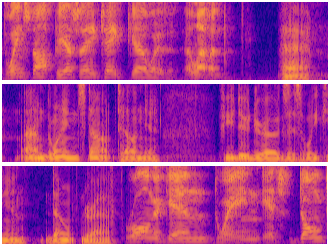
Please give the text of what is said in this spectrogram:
Dwayne Stomp, PSA, take, uh, what is it? 11. Hi, I'm Dwayne Stomp telling you if you do drugs this weekend, don't drive. Wrong again, Dwayne. It's don't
